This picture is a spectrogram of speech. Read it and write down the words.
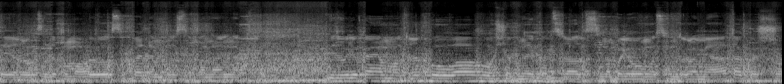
відновлювати за допомогою велосипедом, просто банально. Відволікаємо трохи увагу, щоб не концентруватися на больовому синдромі, а також е,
